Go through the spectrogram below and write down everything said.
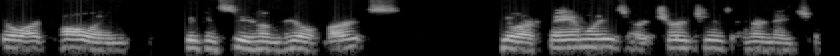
fulfill our calling, we can see Him heal hearts, heal our families, our churches, and our nation.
